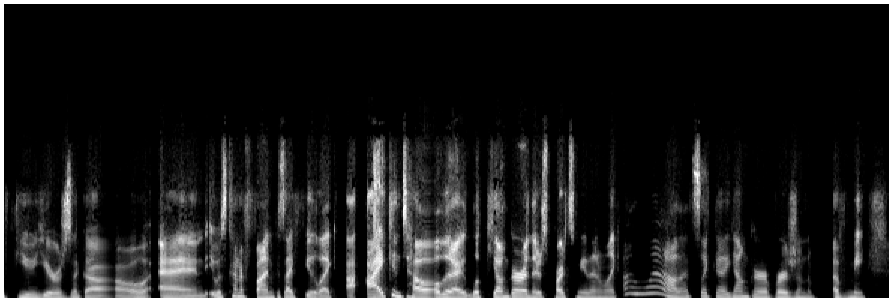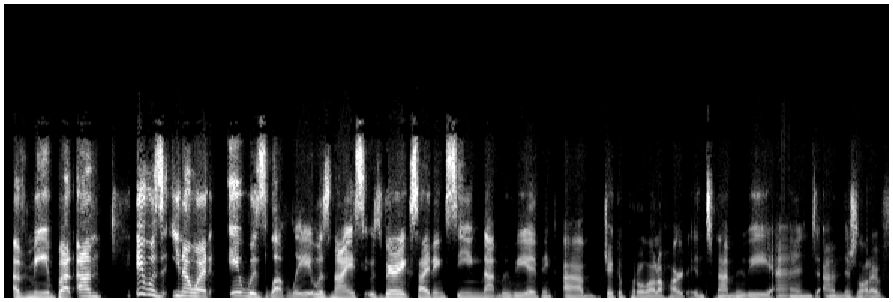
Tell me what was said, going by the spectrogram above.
a few years ago and it was kind of fun because I feel like I, I can tell that I look younger and there's parts of me that I'm like, oh wow, that's like a younger version of, of me of me. But um it was, you know what, it was lovely. It was nice. It was very exciting seeing that movie. I think um Jacob put a lot of heart into that movie and um there's a lot of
